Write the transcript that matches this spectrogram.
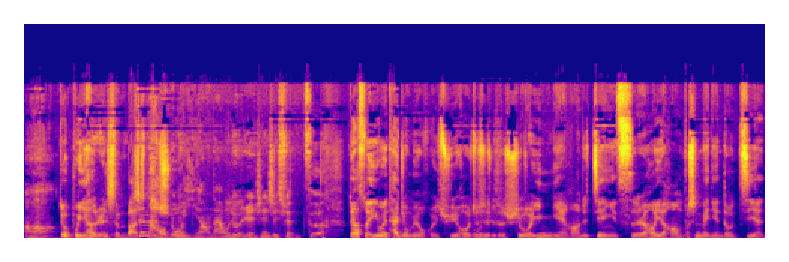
嗯，都有不一样的人生吧，真的好不一样，但我就人生是选择。对啊，所以因为太久没有回去以后，就是觉得说一年好像就见一次，然后也好像不是每年都见，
